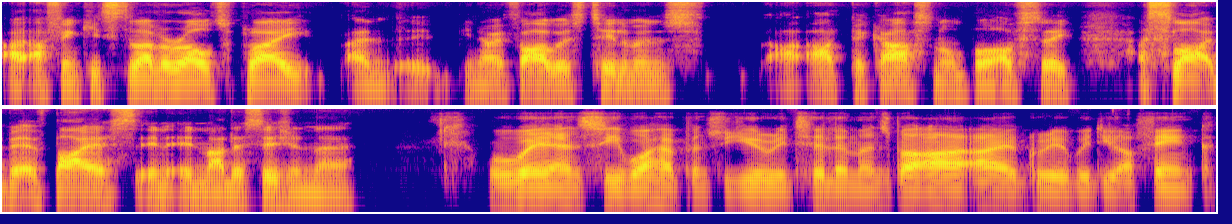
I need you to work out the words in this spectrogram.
I, I think he'd still have a role to play. And, eh, you know, if I was Tielemans, I, would pick Arsenal. But obviously, a slight bit of bias in, in my decision there. We'll wait and see what happens to Youri Tielemans, but I, I agree with you. I think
